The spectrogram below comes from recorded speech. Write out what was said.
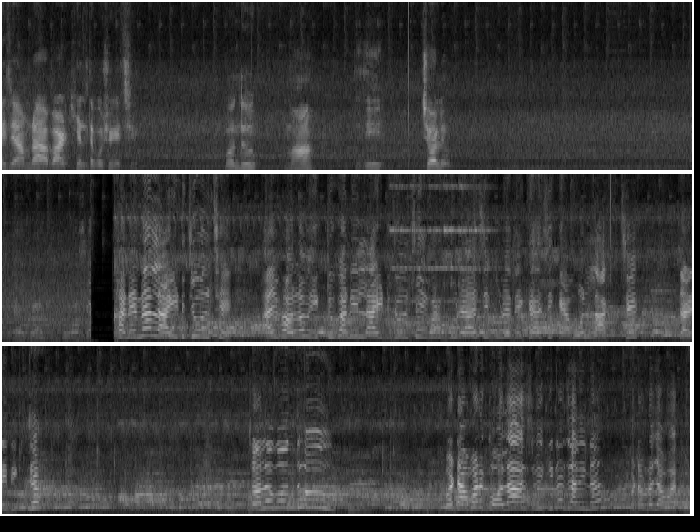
এই যে আমরা আবার খেলতে বসে গেছি। বন্ধু, মা, দিদি, চলো। ওখানে না লাইট জ্বলছে। আমি ভাবলাম একটুখানি লাইট জ্বলছে, এবার ঘুরে আসি, ঘুরে দেখে আসি কেমন লাগছে চারিদিকটা। চলো বন্ধু। বাট আমার গলা আসবে কিনা জানি না বাট আমরা যাব এখন।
